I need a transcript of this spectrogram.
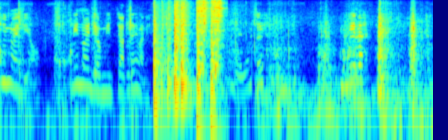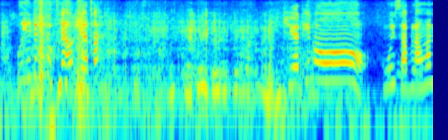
มีหน่วยเดียวมีหน่วยเดียวมีจัดเลยว่ะนี่มึงมีเลยอุ้ยเดี๋ยวเดี๋ยวแม่เอาเขียดปะเขียดอีโมอุ้ยสับหลังมัน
